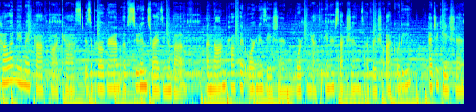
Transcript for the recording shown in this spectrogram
How I Made My Path podcast is a program of Students Rising Above, a nonprofit organization working at the intersections of racial equity, education,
